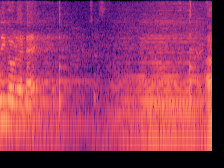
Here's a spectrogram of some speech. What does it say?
कोणी गवळण आहे. हा?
